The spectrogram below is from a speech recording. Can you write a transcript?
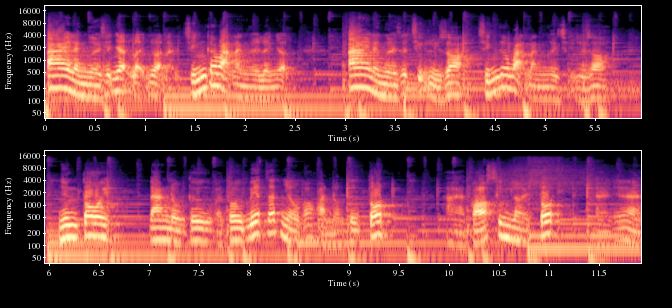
Ai là người sẽ nhận lợi nhuận chính các bạn là người lợi nhuận. Ai là người sẽ chịu rủi ro chính các bạn là người chịu rủi ro. Nhưng tôi đang đầu tư và tôi biết rất nhiều các khoản đầu tư tốt à, có sinh lời tốt. À, thế là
